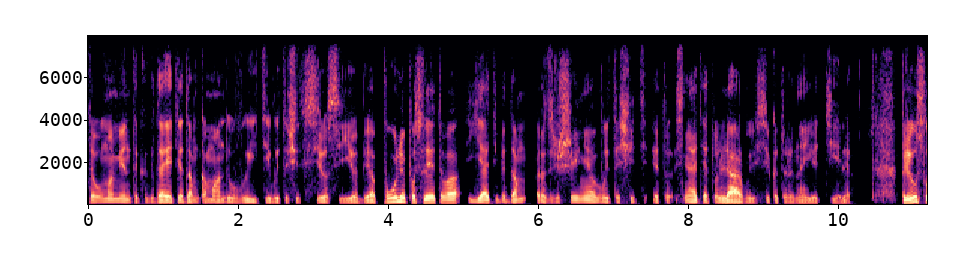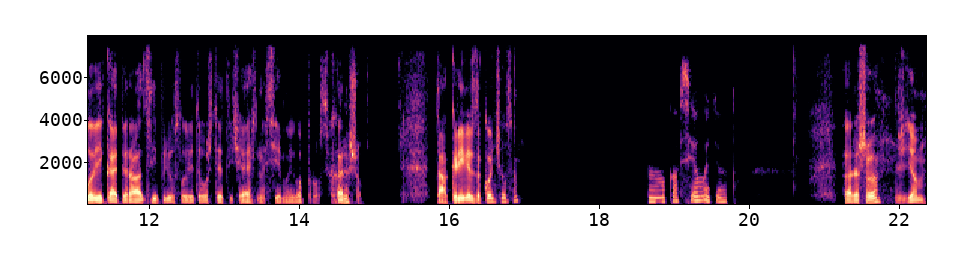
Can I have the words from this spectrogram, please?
того момента, когда я тебе дам команду выйти и вытащить все с ее биополя. После этого я тебе дам разрешение вытащить эту, снять эту лярву и все, которые на ее теле. При условии кооперации, при условии того, что ты отвечаешь на все мои вопросы. Хорошо. Так, реверс закончился? Ну, ко всем идет. Хорошо, ждем.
